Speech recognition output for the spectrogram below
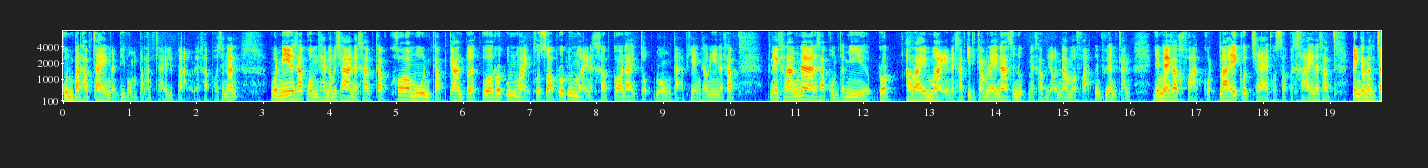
คุณประทับใจเหมือนที่ผมประทับใจหรือเปล่านะครับเพราะฉะนั้นวันนี้นะครับผมแทนธรรมชาตินะครับกับข้อมูลกับการเปิดตัวรถรุ่นใหม่ ทดสอบรถรุ่นใหม่นะครับก็ได้จบลงแต่เพียงเท่านี้นะครับ ในครั้งหน้านะครับผมจะมีรถอะไรใหม่นะครับกิจกรรมอะไรน่าสนุกนะครับเดี๋ยวนำมาฝากเพื่อนๆกัน ยังไงก็ฝากกดไลค์กดแชร์กด Subscribe นะครับเป็นกำลังใจ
